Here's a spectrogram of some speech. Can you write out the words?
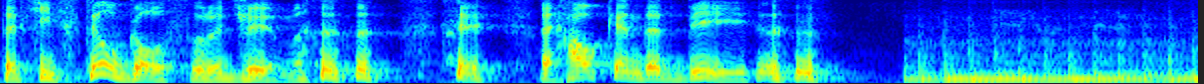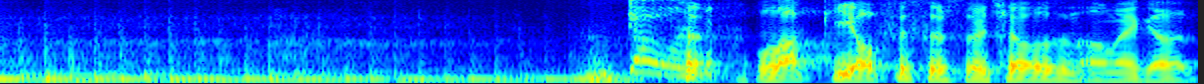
that he still goes to the gym. How can that be? Lucky officers were chosen. Oh my god.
